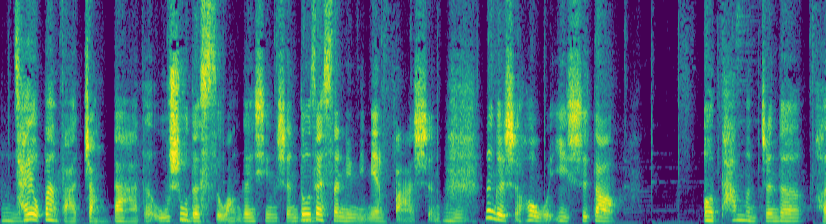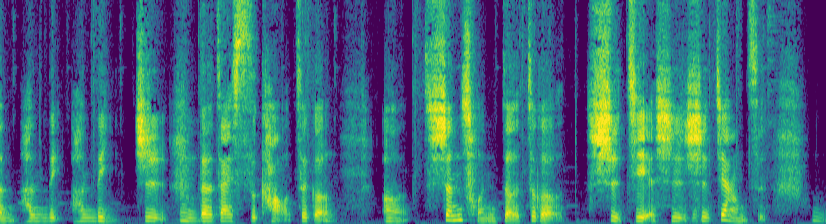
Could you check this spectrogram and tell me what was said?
嗯才有办法长大的。无数的死亡跟新生都在森林里面发生。嗯那个时候，我意识到，哦，他们真的很很理很理智嗯的在思考这个、呃生存的这个世界是是这样子，嗯。嗯，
